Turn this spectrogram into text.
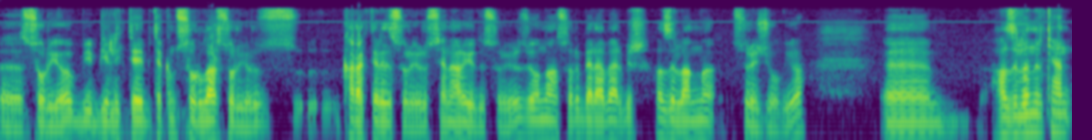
e, soruyor. Bir, birlikte bir takım sorular soruyoruz. Karaktere de soruyoruz. Senaryoya da soruyoruz. Ve ondan sonra beraber bir hazırlanma süreci oluyor. Ee, hazırlanırken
